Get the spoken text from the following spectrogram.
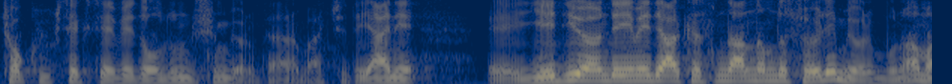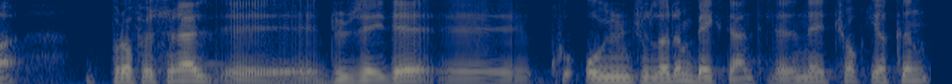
çok yüksek seviyede olduğunu düşünmüyorum Fenerbahçe'de. Yani e, yediği önde yemediği arkasında anlamında söylemiyorum bunu ama profesyonel e, düzeyde e, oyuncuların beklentilerine çok yakın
